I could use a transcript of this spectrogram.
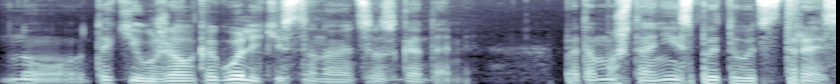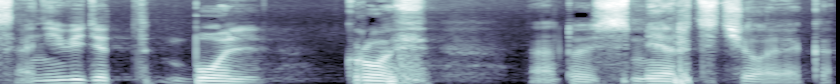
ну, такие уже алкоголики становятся с годами потому что они испытывают стресс, они видят боль, кровь, да, то есть смерть человека.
